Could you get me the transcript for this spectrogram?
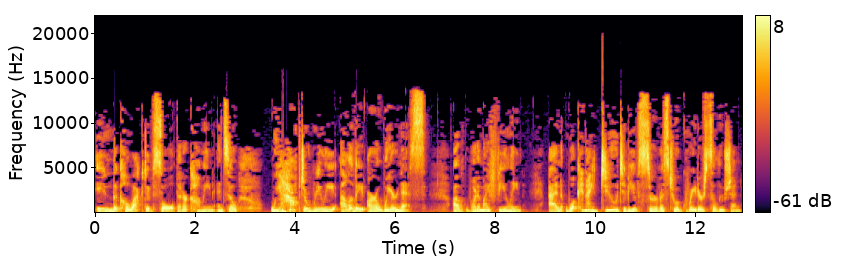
in the collective soul that are coming. And so we have to really elevate our awareness of what am I feeling and what can I do to be of service to a greater solution?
